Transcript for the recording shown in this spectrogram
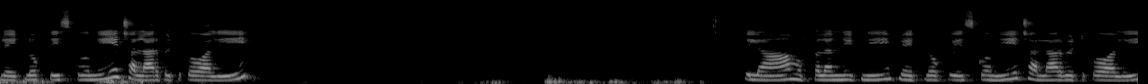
ప్లేట్లోకి తీసుకొని చల్లార పెట్టుకోవాలి. ఇలా ముక్కలన్నిటినీ ప్లేట్లోకి వేసుకొని చల్లారబెట్టుకోవాలి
